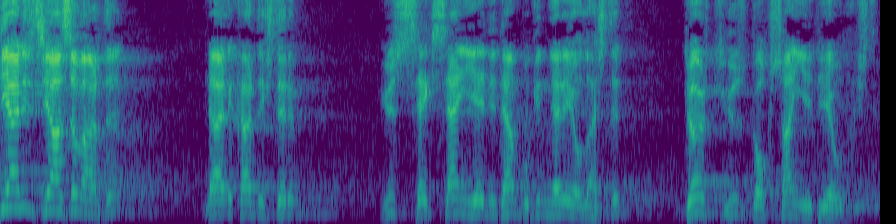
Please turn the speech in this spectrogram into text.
diyaliz cihazı vardı. Değerli kardeşlerim 187'den bugün nereye ulaştık? 497'ye ulaştık.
